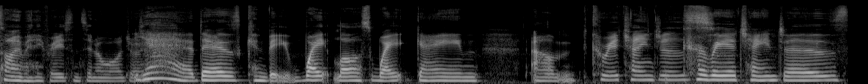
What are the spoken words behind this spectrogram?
so many reasons in a wardrobe. yeah there's can be weight loss weight gain um, Career changes, career changes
